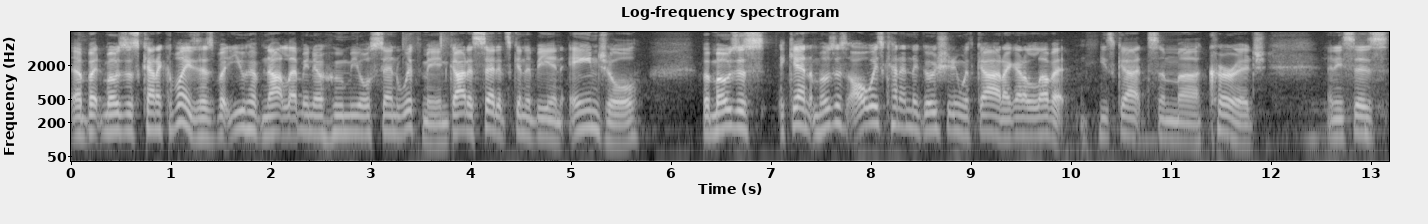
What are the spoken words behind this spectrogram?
Uh, but Moses kind of complains. He says, But you have not let me know whom you will send with me. And God has said it's going to be an angel. But Moses, again, Moses always kind of negotiating with God. I got to love it. He's got some uh, courage. And he says,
